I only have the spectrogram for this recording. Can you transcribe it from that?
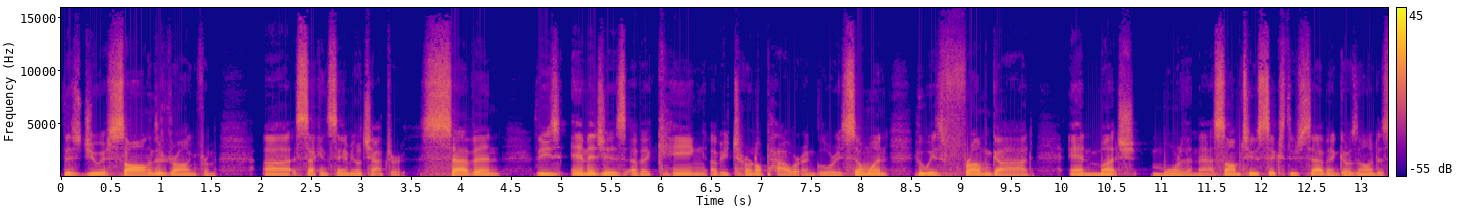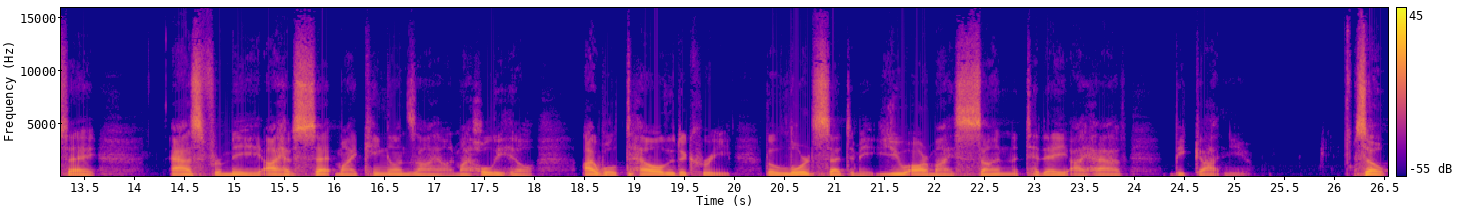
this Jewish song, they're drawing from uh, 2 Samuel chapter 7, these images of a king of eternal power and glory, someone who is from God and much more than that. Psalm 2, 6 through 7 goes on to say, As for me, I have set my king on Zion, my holy hill. I will tell the decree. The Lord said to me, You are my son. Today I have begotten you. So,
